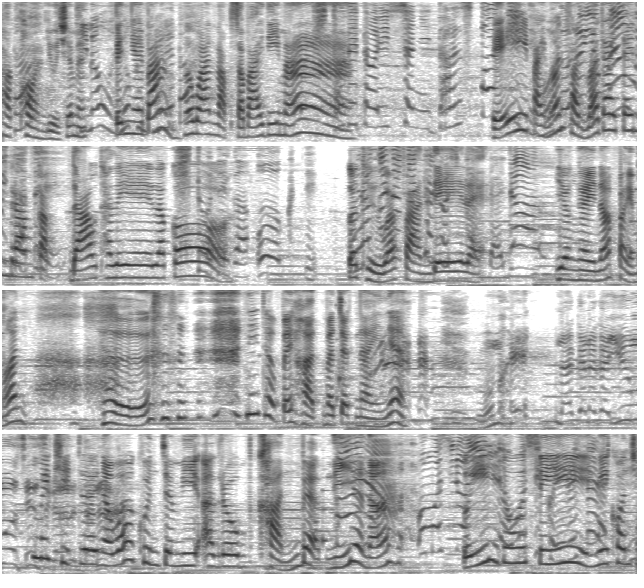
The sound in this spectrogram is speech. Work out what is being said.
พักผ่อนอยู่ใช่ไหม เป็นไงบ้าง เมื่อวานหลับสบายดีมาเฮ้ยไปม่อนฝันว่าได้เต้นรำกับดาวทะเลแล้วก็ ก็ถือว่าฝันเดย์แหละ ยังไงนะไปม่อน เฮ้อ นี่เธอไปหัดมาจากไหนเนี่ย ไม่คิดเลยนะว่าคุณจะมีอารมณ์ขันแบบนี้อะนะอุ้ยดูสิ มีคนช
